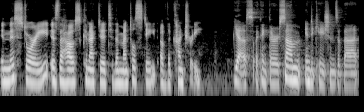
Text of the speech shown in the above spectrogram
In this story, is the house connected to the mental state of the country? Yes, I think there are some indications of that.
